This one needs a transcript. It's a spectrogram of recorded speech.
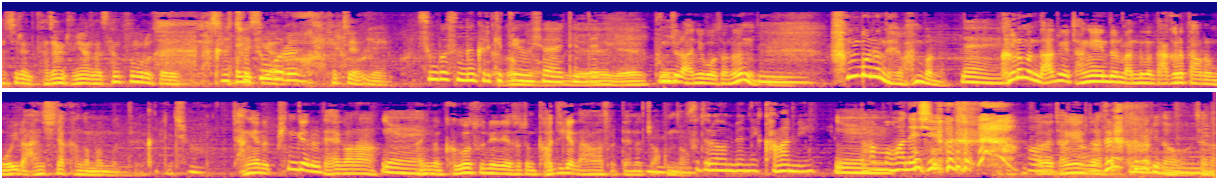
사실은 가장 중요한 건 상품으로서의 아, 그렇죠 승부를 첫째 예. 승부수는 그렇게 그럼요. 띄우셔야 할 텐데 예, 예. 품질 예. 아니고서는 음. 한 번은 돼요 한 번은 네. 그러면 나중에 장애인들 만든 건 다 그렇다 그러면 오히려 안 시작한 것만 못해 그렇죠 장애를 핑계를 대거나 예. 아니면 그것으로 인해서 좀 더디게 나왔을 때는 조금 음. 더 부드러운 면에 강함이 예. 한번 화내시면 어, 장애인들한테 특히 더 제가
